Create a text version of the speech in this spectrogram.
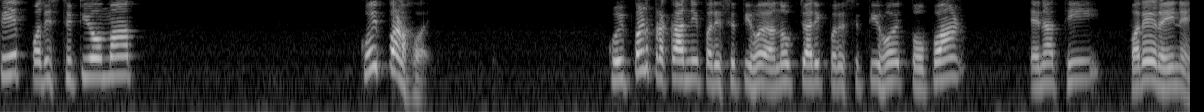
તે પરિસ્થિતિઓમાં કોઈ પણ હોય, કોઈ પણ પ્રકારની પરિસ્થિતિ હોય, અનૌપચારિક પરિસ્થિતિ હોય, તો પણ એનાથી પરે રહીને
